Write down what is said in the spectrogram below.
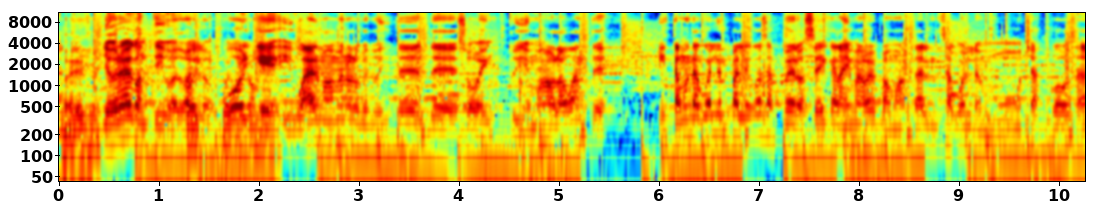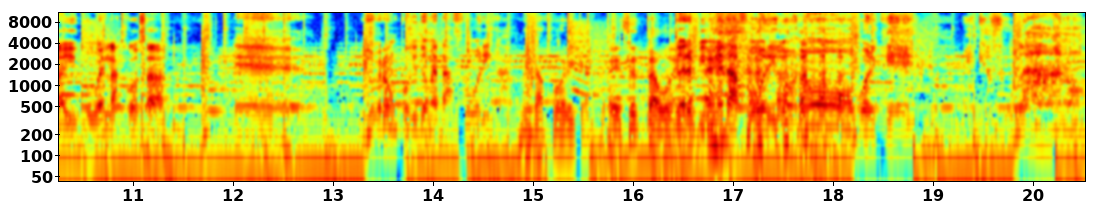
por eso. Yo creo que contigo, Eduardo. ¿Por- por qué porque conmigo? igual más o menos lo que tú dijiste de Soben, tú y yo hemos hablado antes. Y estamos de acuerdo en un par de cosas, pero sé que a la misma vez vamos a estar en desacuerdo en muchas cosas. Y tú ves las cosas, eh, yo creo un poquito metafóricas. Metafórica. Eso está bueno. Tú eres bien metafórico, no, porque es que fulano,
